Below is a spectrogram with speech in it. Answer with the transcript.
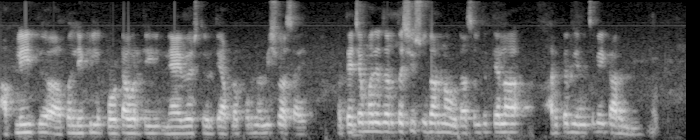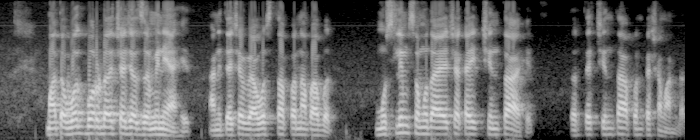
आपली आपण देखील कोर्टावरती न्यायव्यवस्थेवरती आपला पूर्ण विश्वास आहे. त्याच्यामध्ये जर तशी सुधारणा होत असेल तर त्याला हरकत घेण्याचं काही कारण नाही. मग आता वक्फ बोर्डाच्या ज्या जमिनी आहेत आणि त्याच्या व्यवस्थापनाबाबत मुस्लिम समुदायाच्या काही चिंता आहेत तर त्या चिंता आपण कशा मांडाल?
